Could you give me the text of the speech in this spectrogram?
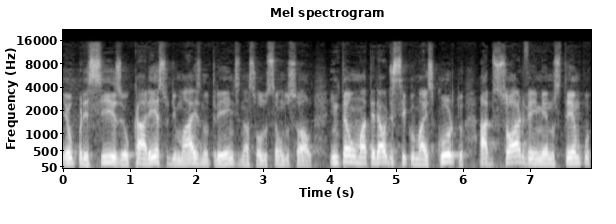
eu preciso, eu careço de mais nutrientes na solução do solo. Então, o material de ciclo mais curto absorve em menos tempo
